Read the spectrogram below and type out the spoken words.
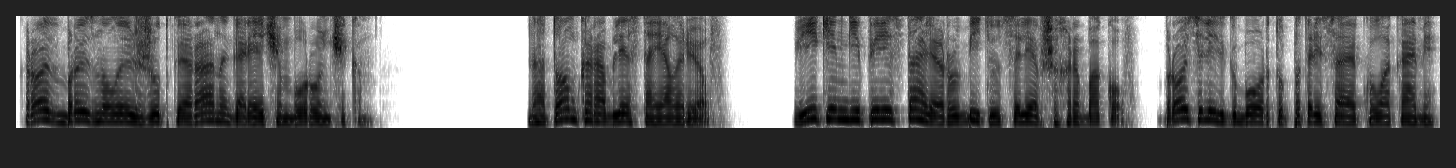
кровь брызнула из жуткой раны горячим бурунчиком. На том корабле стоял рев. Викинги перестали рубить уцелевших рыбаков, бросились к борту, потрясая кулаками.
